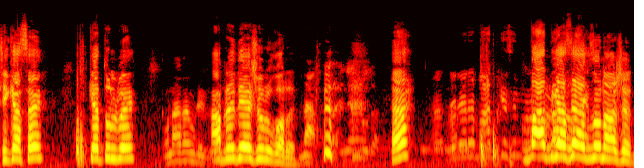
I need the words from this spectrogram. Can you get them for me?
ঠিক আছে? কে তুলবে? আপনি দিয়ে শুরু করেন। হ্যাঁ? বাদ গেছে একজন আসেন।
